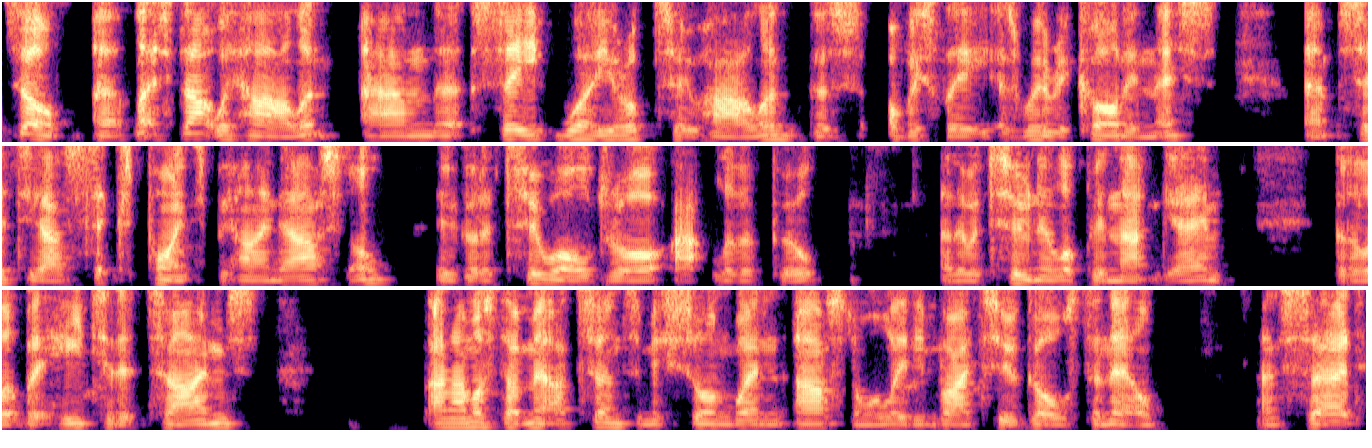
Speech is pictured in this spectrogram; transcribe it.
So uh, let's start with Harlan and uh, see where you're up to, Harlan, because obviously, as we're recording this, um, City are six points behind Arsenal, who've got a two-all draw at Liverpool. Uh, they were 2 0 up in that game, got a little bit heated at times. And I must admit, I turned to my son when Arsenal were leading by two goals to nil and said,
